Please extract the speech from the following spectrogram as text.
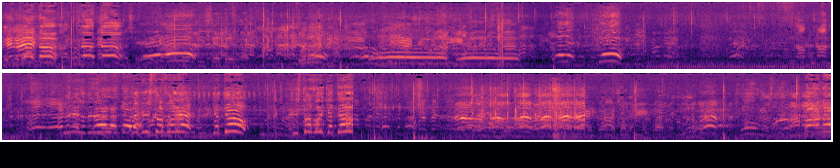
Κράτα! Κράτα! Έλα τώρα! Χριστόφορε! Γιατί! Χριστόφορε, γιατί! Πάμε!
